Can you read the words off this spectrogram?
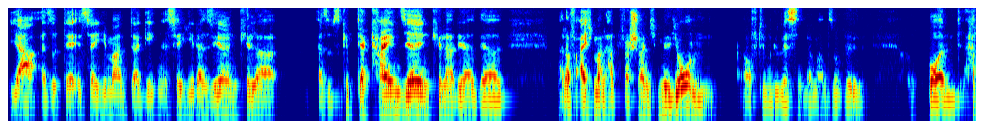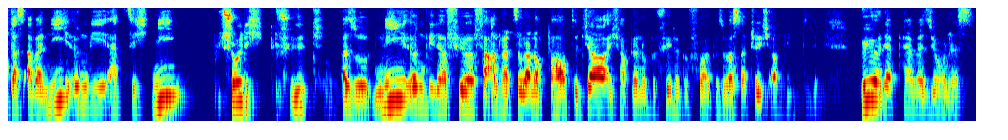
ja, also der ist ja jemand, dagegen ist ja jeder Serienkiller, also es gibt ja keinen Serienkiller, der, der Adolf Eichmann hat wahrscheinlich Millionen auf dem Gewissen, wenn man so will. Und hat das aber nie irgendwie, hat sich nie schuldig gefühlt. Also nie irgendwie dafür verantwortet, sogar noch behauptet, ja, ich habe ja nur Befehle befolgt, was natürlich auch die Höhe der Perversion ist.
